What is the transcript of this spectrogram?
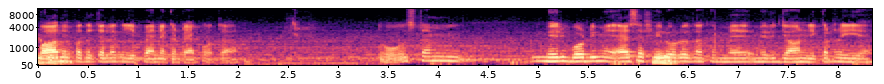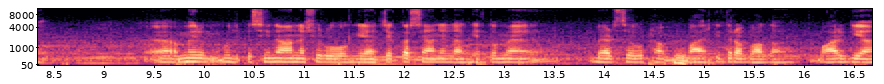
بعد میں پتہ چلا کہ یہ پینک اٹیک ہوتا ہے۔ تو اس ٹائم میری باڈی میں ایسا فیل ہو رہا تھا کہ میں میری جان نکل رہی ہے۔ میرے مجھے پسینہ آنا شروع ہو گیا چکر سے آنے لگے تو میں بیڈ سے اٹھا باہر کی طرف بھاگا باہر گیا۔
